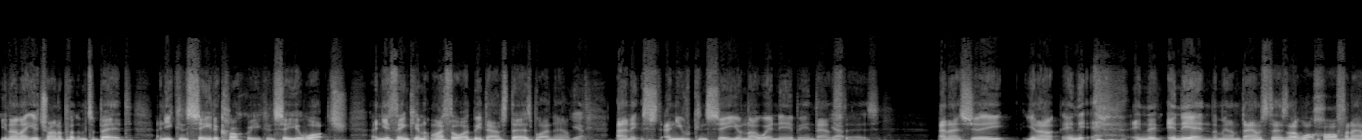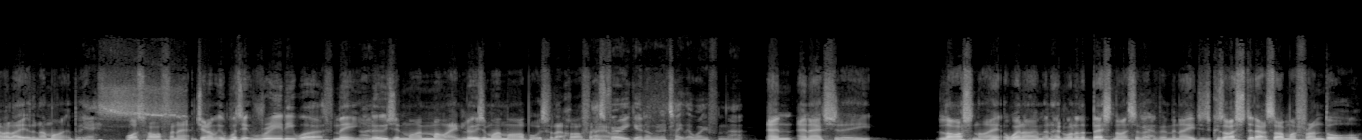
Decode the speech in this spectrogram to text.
You know, like you're trying to put them to bed, and you can see the clock or you can see your watch, and you're thinking, I thought I'd be downstairs by now. Yeah. And it's and you can see you're nowhere near being downstairs. And actually, you know, in the in the in the end, I mean, I'm downstairs like what half an hour later than I might have been. Yes. What's half an hour? Do you know? what I mean? Was it really worth me No. losing my mind, losing my marbles for that half an That's hour? That's very good. I'm going to take that away from that. And and actually, last night I went home and had one of the best nights I've had Yeah. with him in ages because I stood outside my front door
